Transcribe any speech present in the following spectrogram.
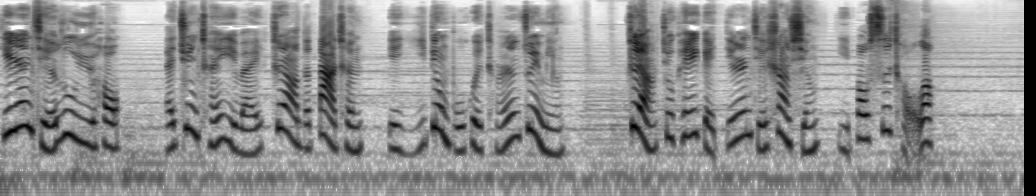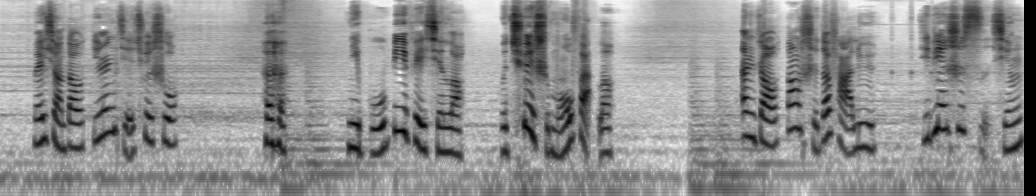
狄仁杰入狱后。白俊臣以为这样的大臣也一定不会承认罪名，这样就可以给狄仁杰上刑以报私仇了。没想到狄仁杰却说：“呵呵，你不必费心了，我确实谋反了。按照当时的法律，即便是死刑，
